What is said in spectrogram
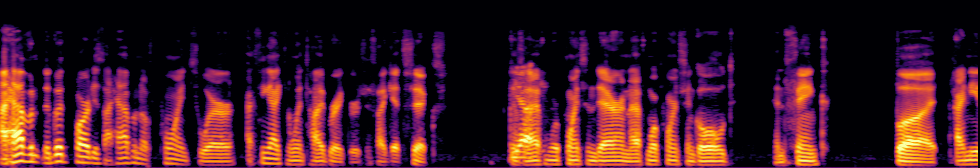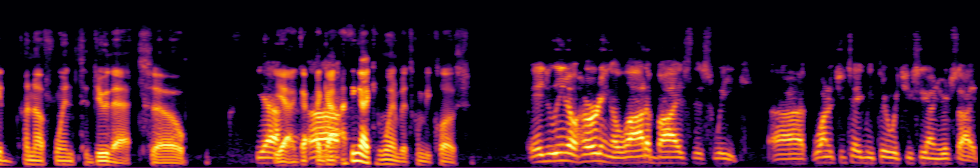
I haven't. The good part is I have enough points where I think I can win tiebreakers if I get six, because Yeah. I have more points than Darren, I have more points than Gold and Fink, but I need enough wins to do that. So Yeah, yeah, I, got, I, Uh, got, I think I can win, but it's gonna be close. Angelino hurting a lot of byes this week. Uh, why don't you take me through what you see on your side?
